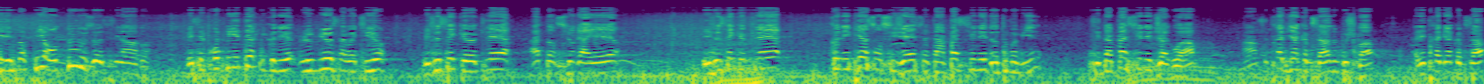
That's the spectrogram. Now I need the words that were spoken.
il est sorti en 12 cylindres. Mais c'est le propriétaire qui connaît le mieux sa voiture. Et je sais que Claire, attention derrière, et je sais que Claire connaît bien son sujet. C'est un passionné d'automobile. C'est un passionné de Jaguar. Hein, c'est très bien comme ça, ne bouge pas. Elle est très bien comme ça.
